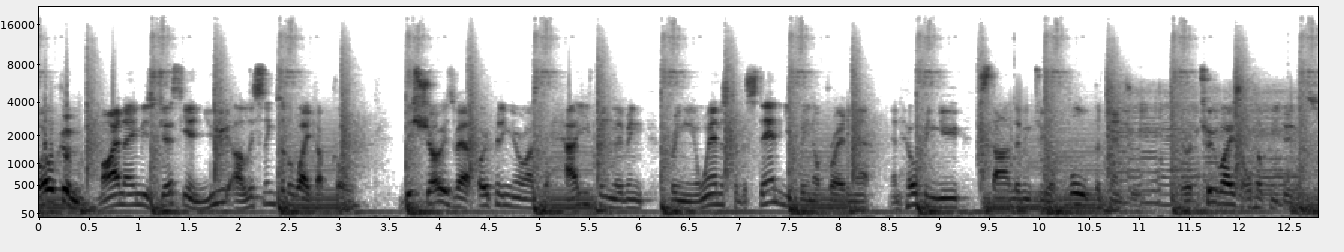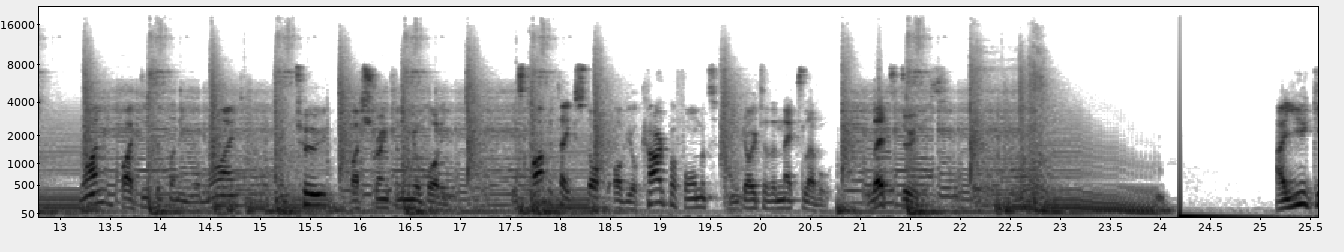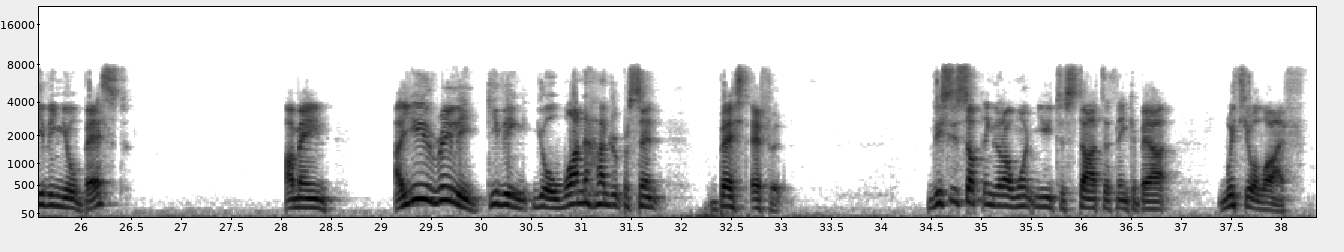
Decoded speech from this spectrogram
Welcome. My name is Jesse, and you are listening to the Wake Up Call. This show is about opening your eyes to how you've been living, bringing awareness to the standard you've been operating at, and helping you start living to your full potential. There are two ways I'll help you do this one, by disciplining your mind, and two, by strengthening your body. It's time to take stock of your current performance and go to the next level. Let's do this. Are you giving your best? I mean, are you really giving your 100% best effort? This is something that I want you to start to think about with your life.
